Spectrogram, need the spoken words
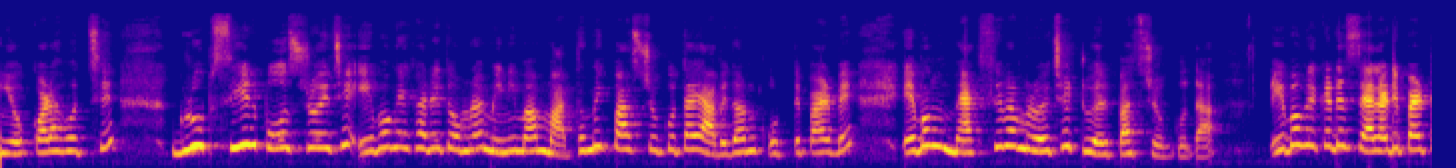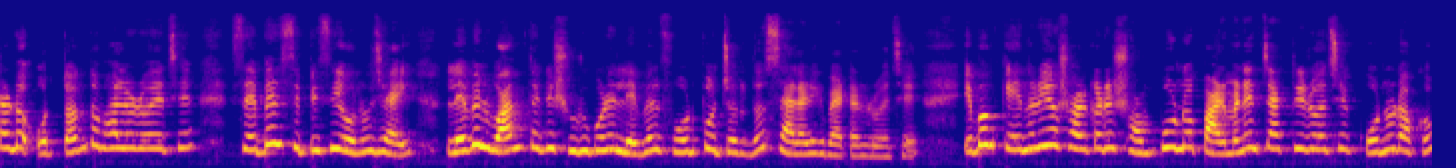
নিয়োগ করা হচ্ছে। গ্রুপ সির পোস্ট রয়েছে এবং এখানে তোমরা মিনিমাম মাধ্যমিক পাস যোগ্যতায় আবেদন করতে পারবে এবং ম্যাক্সিমাম রয়েছে টুয়েলভ পাস যোগ্যতা। এবং এখানে স্যালারি প্যাটার্নও অত্যন্ত ভালো রয়েছে। সেভেন সিপিসি অনুযায়ী লেভেল ওয়ান থেকে শুরু করে লেভেল ফোর পর্যন্ত স্যালারি প্যাটার্ন রয়েছে। এবং কেন্দ্রীয় সরকারের সম্পূর্ণ পার্মানেন্ট চাকরি রয়েছে, কোনো রকম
